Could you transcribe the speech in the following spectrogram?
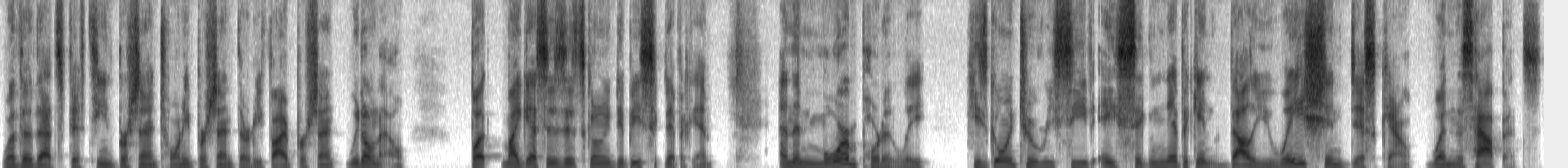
whether that's 15%, 20%, 35%. We don't know. But my guess is it's going to be significant. And then more importantly, he's going to receive a significant valuation discount when this happens.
